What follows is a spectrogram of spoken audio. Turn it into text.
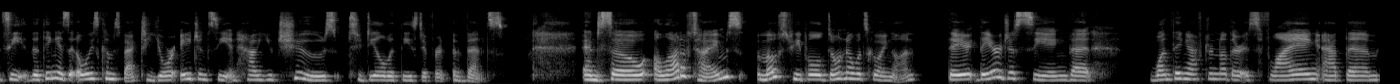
See, the thing is, it always comes back to your agency and how you choose to deal with these different events. And so, a lot of times, most people don't know what's going on They they are just seeing that one thing after another is flying at them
